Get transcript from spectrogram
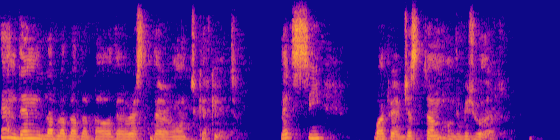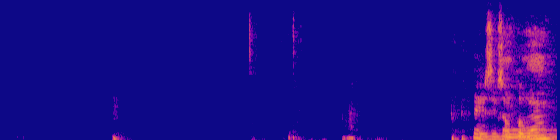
And then blah blah blah blah blah the rest that I want to calculate. Let's see what we have just done on the visual editor. There's example one.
